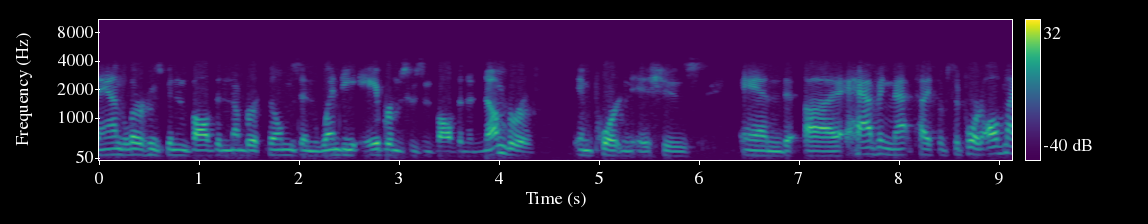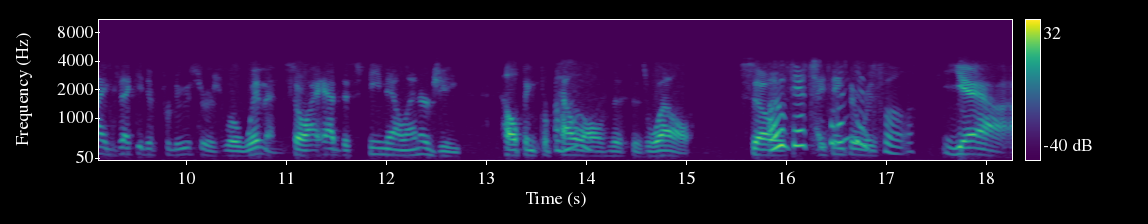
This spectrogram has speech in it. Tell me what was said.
Sandler, who's been involved in a number of films, and Wendy Abrams, who's involved in a number of important issues. And uh, having that type of support, all of my executive producers were women, so I had this female energy helping propel oh. all of this as well. So oh, that's I think wonderful. There was, yeah,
